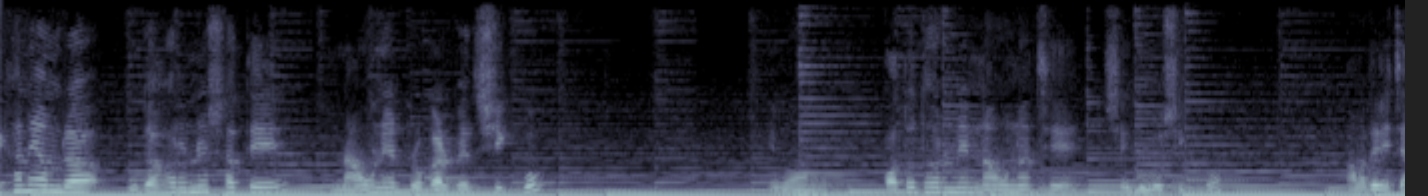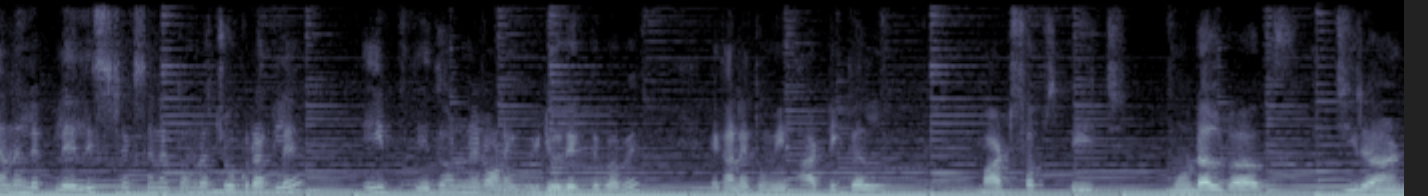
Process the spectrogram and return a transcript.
এখানে আমরা উদাহরণের সাথে নাউনের প্রকারভেদ শিখব এবং কত ধরনের নাউন আছে সেগুলো শিখব। আমাদের এই চ্যানেলে প্লেলিস্ট সেকশনে তোমরা চোখ রাখলে এই এই ধরনের অনেক ভিডিও দেখতে পাবে। এখানে তুমি article parts of speech modal verbs gerund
